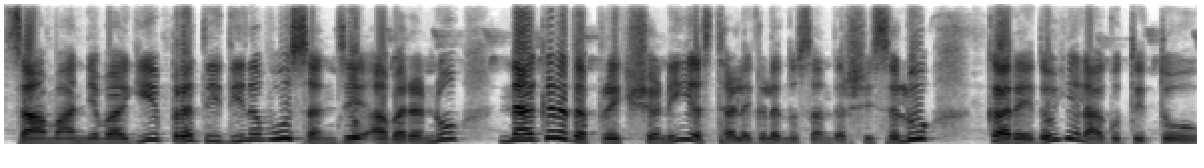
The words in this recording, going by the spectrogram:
ಸಾಮಾನ್ಯವಾಗಿ ಪ್ರತಿದಿನವೂ ಸಂಜೆ ಅವರನ್ನು ನಗರದ ಪ್ರೇಕ್ಷಣೀಯ ಸ್ಥಳಗಳನ್ನು ಸಂದರ್ಶಿಸಲು ಕರೆದೊಯ್ಯಲಾಗುತ್ತಿತ್ತು.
